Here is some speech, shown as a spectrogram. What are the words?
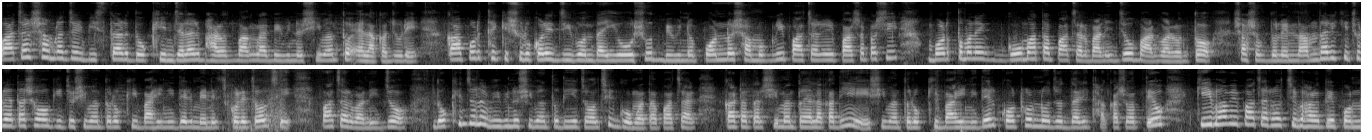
পাচার সাম্রাজ্যের বিস্তার দক্ষিণ জেলার ভারত বাংলার বিভিন্ন সীমান্ত এলাকা জুড়ে। কাপড় থেকে শুরু করে জীবনদায়ী ওষুধ, বিভিন্ন পণ্য সামগ্রী পাচারের পাশাপাশি বর্তমানে গোমাতা পাচার বাণিজ্যও বাড়বাড়ন্ত শাসক দলের নামধারী কিছু নেতা সহ কিছু সীমান্তরক্ষী বাহিনীদের ম্যানেজ করে চলছে পাচার বাণিজ্য। দক্ষিণ জেলার বিভিন্ন সীমান্ত দিয়ে চলছে গোমাতা পাচার। কাটাতার সীমান্ত এলাকা দিয়ে সীমান্তরক্ষী বাহিনীদের কঠোর নজরদারি থাকা সত্ত্বেও কীভাবে পাচার হচ্ছে ভারতীয় পণ্য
